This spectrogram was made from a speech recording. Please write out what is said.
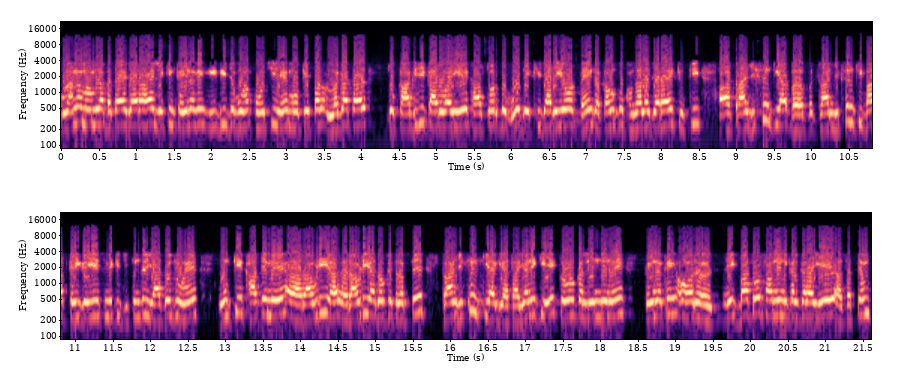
पुराना मामला बताया जा रहा है, लेकिन कहीं ना कहीं ईडी जब वहाँ पहुँची है मौके पर लगातार जो कागज़ी कार्रवाई है, खासतौर पर वो देखी जा रही है और बैंक अकाउंट को खंगाला जा रहा है, क्योंकि ट्रांजेक्शन की ट्रांजेक्शन की बात कही गई है इसमें कि जितेंद्र यादव जो है, उनके खाते में रावड़ी रावड़ी यादव की तरफ़ से ट्रांजेक्शन किया गया था, यानी कि एक करोड़ का लेन देन है कहीं ना कहीं, और एक बात और सामने निकल कर आई है सत्यम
